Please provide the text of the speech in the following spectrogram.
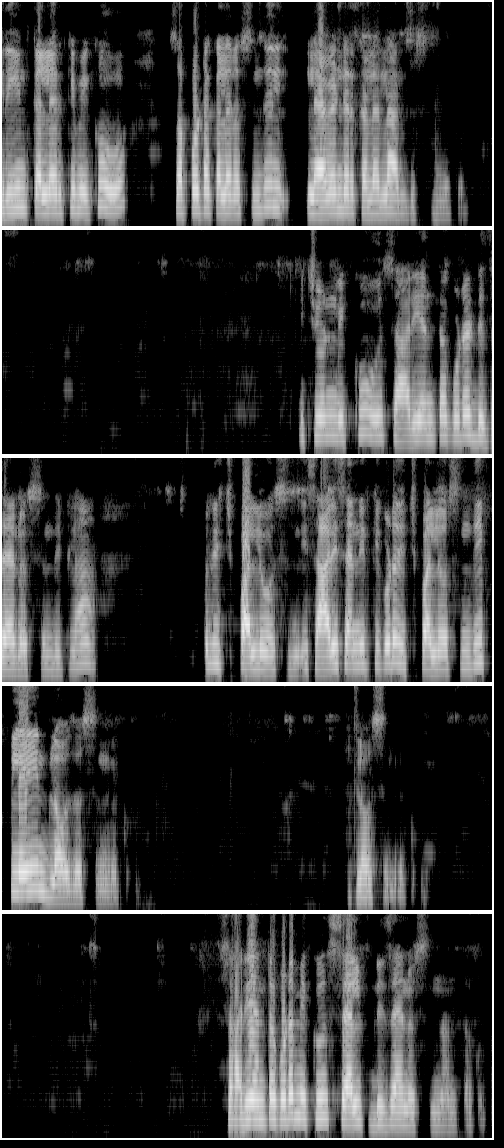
గ్రీన్ కలర్కి మీకు సపోటా కలర్ వస్తుంది లావెండర్ కలర్ లా అనిపిస్తుంది మీకు. ఇది చూడండి మీకు శారీ అంతా కూడా డిజైన్ వస్తుంది. ఇట్లా రిచ్ పళ్ళు వస్తుంది. ఈ సారీస్ అన్నిటికీ కూడా రిచ్ పళ్ళు వస్తుంది ప్లెయిన్ బ్లౌజ్ వస్తుంది మీకు. ఇట్లా వస్తుంది మీకు. శారీ అంతా కూడా మీకు సెల్ఫ్ డిజైన్ వస్తుంది అంతా కూడా.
